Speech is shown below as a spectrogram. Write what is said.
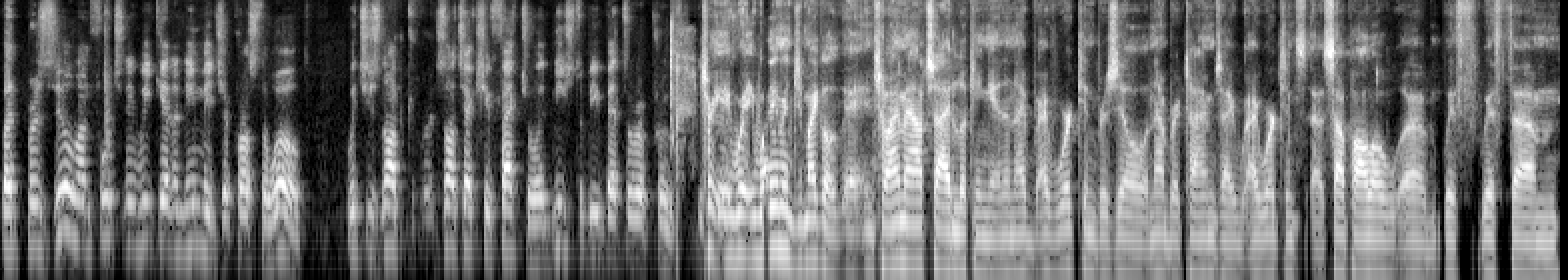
but Brazil, unfortunately, we get an image across the world which is not it's not actually factual. It needs to be better approved. Sorry, wait, what image, Michael? And so I'm outside looking in, and I've, I've worked in Brazil a number of times. I, I worked in uh, Sao Paulo uh, with with um,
